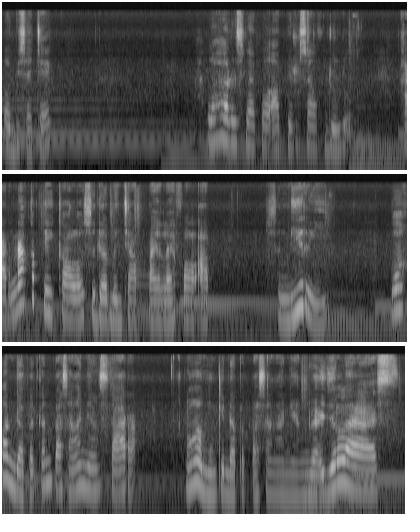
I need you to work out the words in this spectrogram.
Lo bisa cek. Lo harus level up yourself dulu. Karena ketika lo sudah mencapai level up sendiri lo akan mendapatkan pasangan yang setara. Lo nggak mungkin dapat pasangan yang nggak jelas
